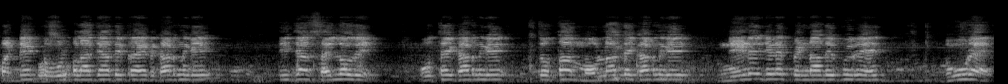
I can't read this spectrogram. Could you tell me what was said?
ਵੱਡੇ ਟੋਲ ਪਲਾਜ਼ਿਆਂ ਤੇ ਟਰੈਕਟ ਖੜਨਗੇ, ਤੀਜਾ ਸੈਲੋ ਦੇ ਉੱਥੇ ਖੜਨਗੇ, ਚੌਥਾ ਮੌਲਾਂ ਤੇ ਖੜਨਗੇ। ਨੇੜੇ ਜਿਹੜੇ ਪਿੰਡਾਂ ਦੇ ਕੋਈ ਰਹੇ, ਦੂਰ ਹੈ।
